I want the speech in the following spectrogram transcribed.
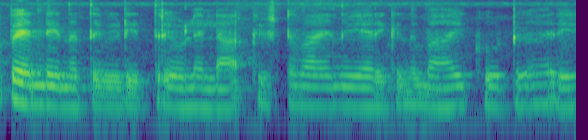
അപ്പോൾ എന്റെ ഇന്നത്തെ വീഡിയോ ഇത്രയേ ഉള്ളൂ. എല്ലാവർക്കും ഇഷ്ടമായെന്ന് വിചാരിക്കുന്നു. ബായ് കൂട്ടുകാരെ.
